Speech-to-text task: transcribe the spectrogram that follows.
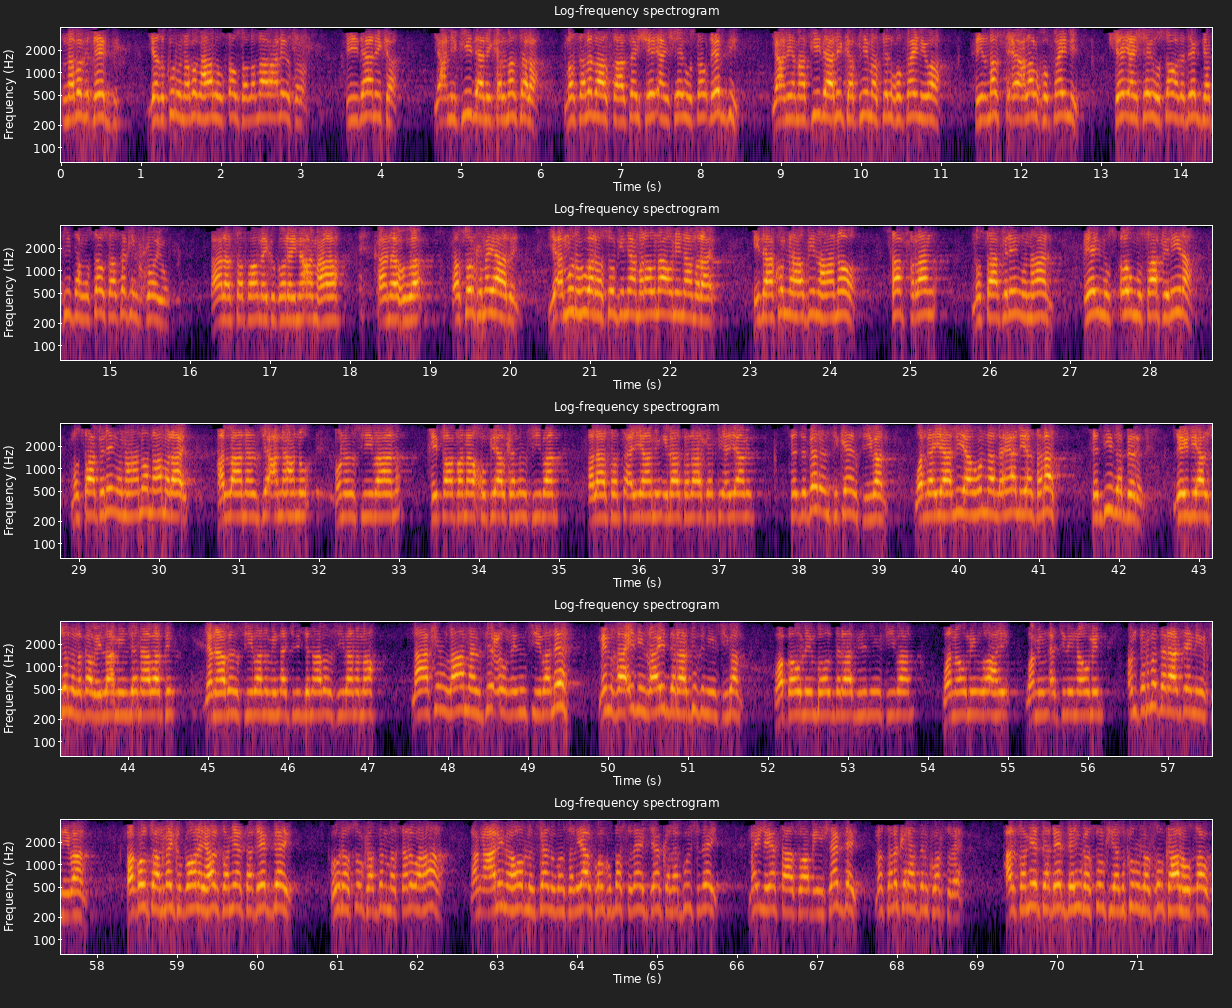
nabaga dheegdi yadkuru nabaga hal saw sala allahu alayhi wasalam fi dalika yani fi dalika almasala masaladaas saasay shay-an shay usaw dheegdi. Yani ma fi dalika fi masi lkufayni wa fi lmasxi cala lkufayni shay-an shay usaw ada dheegdi hadidan usaw saasakinka koy qaala safa may kagolay nacam ha kana huwa. Rasuulka may haaday ya'mur huwa rasuulka ini amrawna unin amray. Ida kuna hadin haano safran musaafirin unhaan ey o musaafiriina musaafiriin unhaano na amray. Halaa nansica nahnu unansiibaan khifaafana kufyaalka nansiibaan halaasata ayaamin ila halaasati ayaamin sada ber intikeen siiban walayaaliyahuna layaaliya halaat sadida ber layliyaalsholalaga ilaa min janaabatin janaaban siiban min ajli janaaban siiban ma laakin laa nanzicu in siibane min gaaidin gaaid daraadis in siiban wa bawlin bool daraadis in siiban wa nawmin wahi wa min ajli nawmin cundurma daraade nin siibaan fakultu an may kagoolay hal samicta dheegde hu rasuulka hadin masalo lang caalime hooblanseed masalayaalka walku basade jeebka labuusade may liya taas waab in sheegday masalo kale hadin kuwarsade hal samicta dheegday rasuulka yadkuru rasuulka hal husaw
